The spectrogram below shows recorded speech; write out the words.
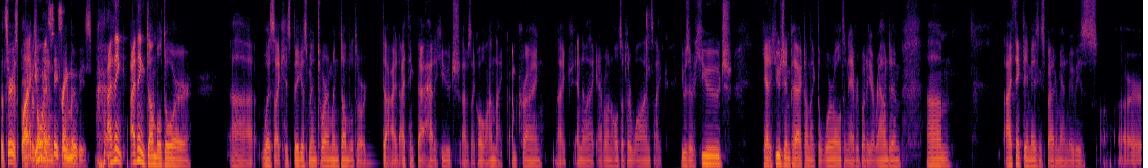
but Sirius Black was only in three something. movies. I think I think Dumbledore uh, was like his biggest mentor, and when Dumbledore died, I think that had a huge. I was like, oh, I'm like I'm crying, like, and then like everyone holds up their wands, like he was a huge. He had a huge impact on like the world and everybody around him. Um, I think the Amazing Spider-Man movies are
